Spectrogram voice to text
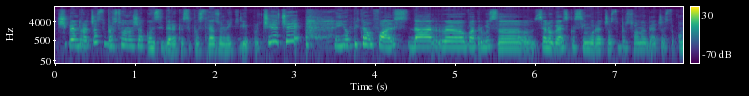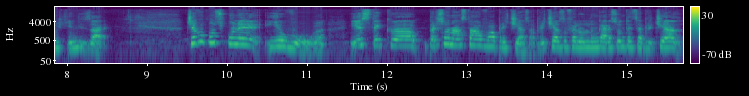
și pentru această persoană așa consideră că se păstrează un echilibru, ceea ce e un pic cam fals, dar uh, va trebui să se lovească singură această persoană de această conștientizare. Ce vă pot spune eu vouă este că persoana asta vă apreciază, apreciază felul în care sunteți, apreciază,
